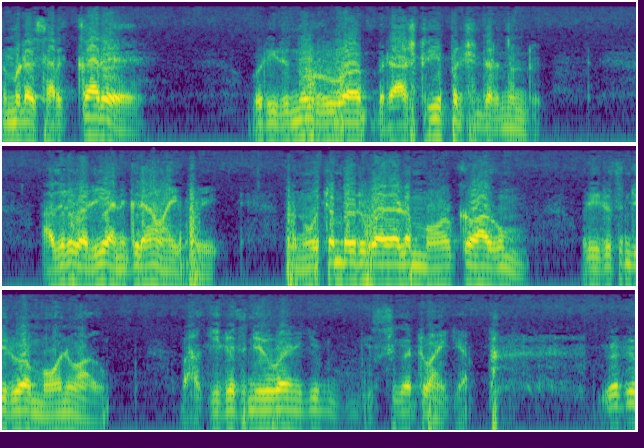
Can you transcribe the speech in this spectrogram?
നമ്മുടെ സർക്കാർ ഒരു ഇരുന്നൂറ് രൂപ രാഷ്ട്രീയ പെൻഷൻ തരുന്നുണ്ട്. അതൊരു വലിയ അനുഗ്രഹമായി പോയി. അപ്പൊ നൂറ്റമ്പത് രൂപയോളം മോൾക്കുമാകും ഒരു ഇരുപത്തഞ്ച് രൂപ മോനുമാകും ബാക്കി ഇരുപത്തഞ്ച് രൂപ എനിക്ക് സിഗരറ്റ് വാങ്ങിക്കാം. ഇവർക്ക്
